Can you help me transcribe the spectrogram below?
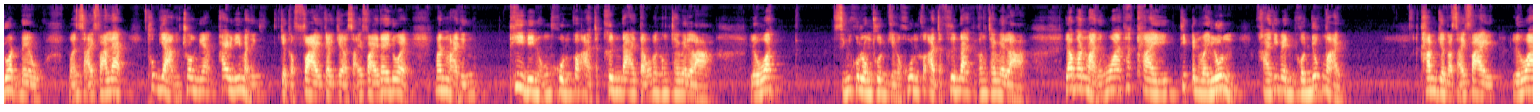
รวดเร็ว เหมือนสายฟ้าแลบทุกอย่างช่วงเนี้ยไพ่ใบนี้หมายถึงเกี่ยวกับไฟการเกี่ยวกับสายไฟได้ด้วย มันหมายถึงที่ดินของคุณก็อาจจะขึ้นได้ แต่ว่ามันต้องใช้เวลา หรือว่า สิ่งที่คุณลงทุนเกี่ยวกับหุ้นก็อาจจะขึ้นได้แต่ต้องใช้เวลา แล้วมันหมายถึงว่าถ้าใครที่เป็นวัยรุ่น ใครที่เป็นคนยุคใหม่ทำเกี่ยวกับสายไฟ หรือว่า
